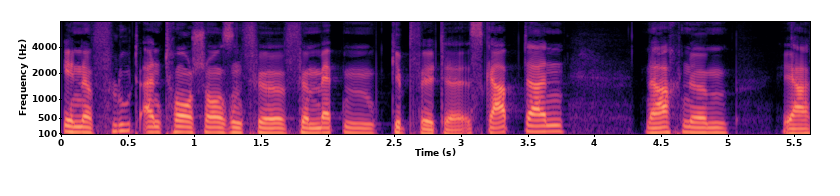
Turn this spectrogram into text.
in einer Flut an Torchancen für, für Meppen gipfelte. Es gab dann nach einem, ja,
